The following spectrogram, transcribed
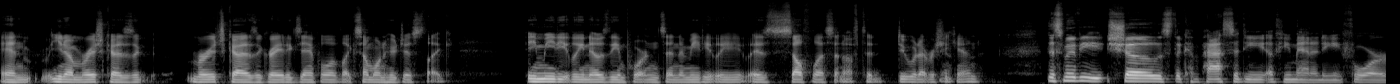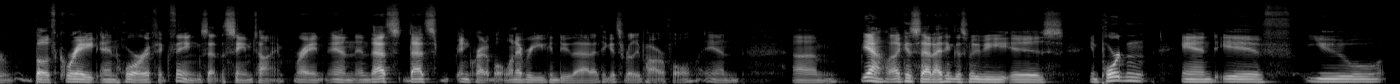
And you know, Marishka is a Marichka is a great example of like someone who just like immediately knows the importance and immediately is selfless enough to do whatever she can. this movie shows the capacity of humanity for both great and horrific things at the same time right? And and that's that's incredible. Whenever you can do that i think it's really powerful. And um yeah like i said i think this movie is important. And if you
